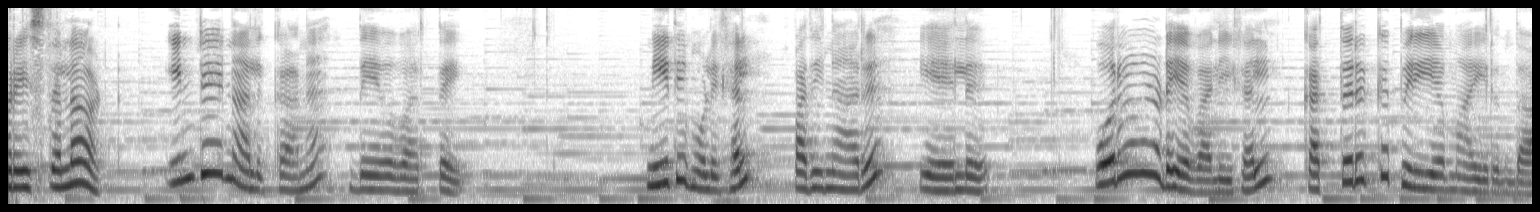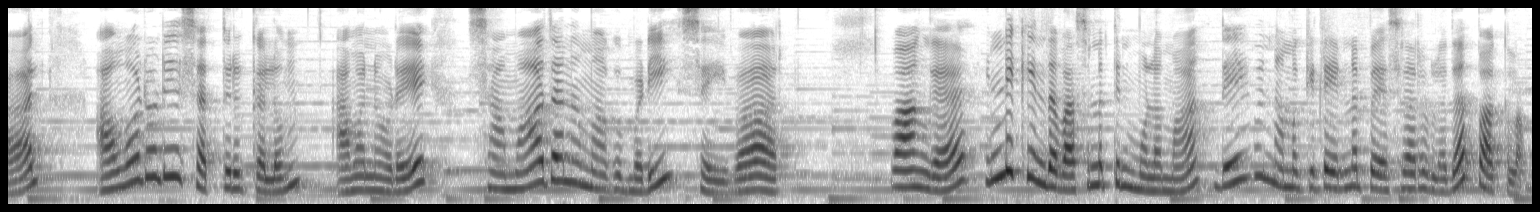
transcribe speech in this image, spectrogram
பிரைஸ் த லாட் இன்றைய நாளுக்கான தேவ வார்த்தை. நீதிமொழிகள் பதினாறு ஏழு. ஒருவனுடைய வழிகள் கத்தருக்கு பிரியமாயிருந்தால் அவனுடைய சத்துருக்களும் அவனோட சமாதானமாகும்படி செய்வார். வாங்க இன்னைக்கு இந்த வசனத்தின் மூலமாக தேவன் நம்மக்கிட்ட என்ன பேசுகிறார் உள்ளதை பார்க்கலாம்.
